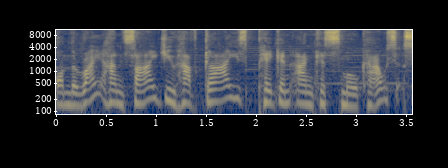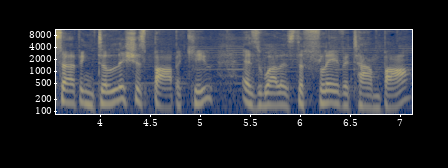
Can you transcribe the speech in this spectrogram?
On the right hand side, you have Guy's Pig and Anchor Smokehouse serving delicious barbecue as well as the Flavortown Bar.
